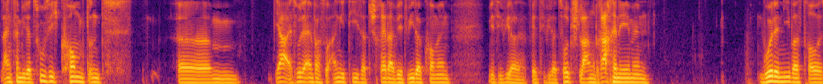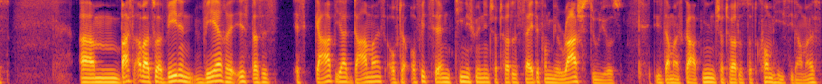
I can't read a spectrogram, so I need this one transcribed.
langsam wieder zu sich kommt und ähm, ja, es wurde einfach so angeteasert, Shredder wird wiederkommen, wird sich wieder, wird sich wieder zurückschlagen und Rache nehmen. Wurde nie was draus. Ähm, was aber zu erwähnen wäre, ist, dass es es gab ja damals auf der offiziellen Teenage Mutant Ninja Turtles Seite von Mirage Studios, die es damals gab, ninjaturtles.com hieß die damals,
